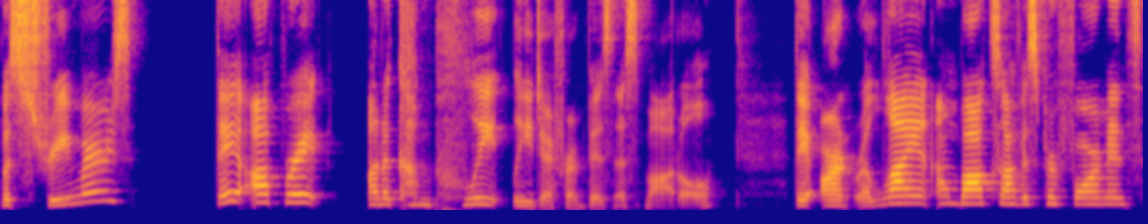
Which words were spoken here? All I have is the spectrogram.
But streamers, they operate on a completely different business model. They aren't reliant on box office performance,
